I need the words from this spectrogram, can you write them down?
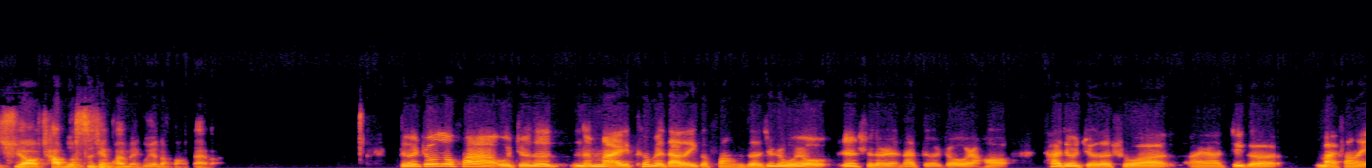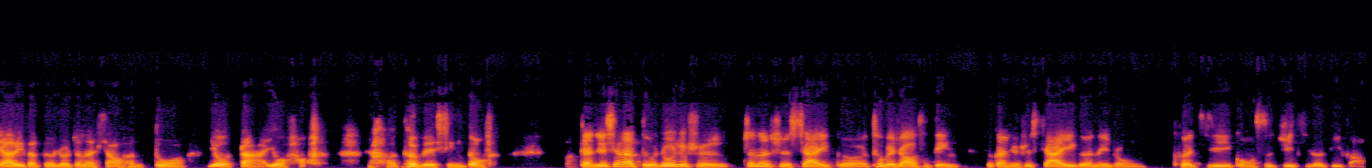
需要差不多四千块每个月的房贷吧。德州的话，我觉得能买特别大的一个房子，就是我有认识的人在德州，然后他就觉得说，哎呀，这个买房的压力在德州真的小很多，又大又好，然后特别心动。感觉现在德州就是真的是下一个，特别是奥斯汀，就感觉是下一个那种科技公司聚集的地方，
